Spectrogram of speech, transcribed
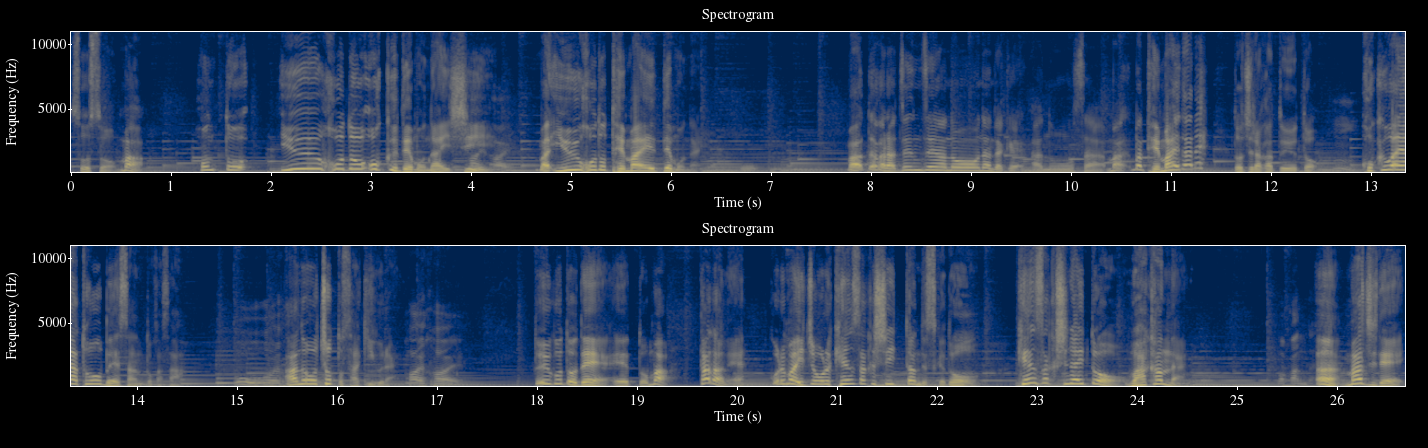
そうそう。まあ本当言うほど奥でもないし、はいはい。まあ言うほど手前でもない。お。まあだから全然あのなんだっけあのさまあまあ手前だね。どちらかというと。うん。国和屋東兵衛さんとかさ。あのちょっと先ぐらい。はいはいということでえっ、とまあただねこれまあ一応俺検索していったんですけど検索しないと分かんない。わかんない。あうんマジで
